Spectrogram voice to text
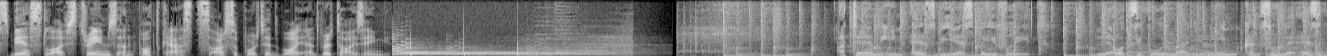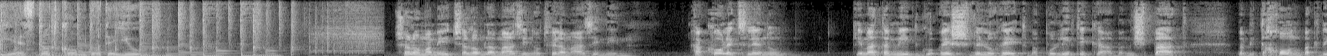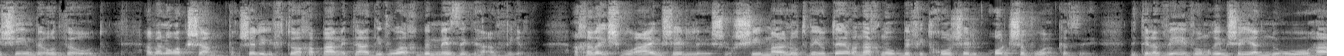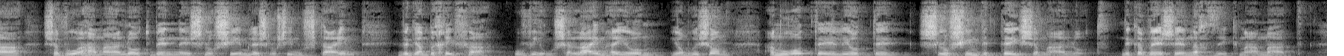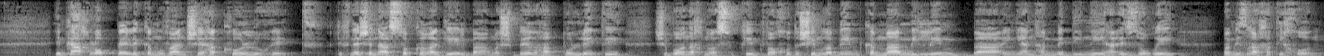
SBS live streams and podcasts are supported by advertising. אתם עם SBS בעברית. לעוד סיפורים מעניינים, כנסו ל-sbs.com.au. שלום עמית, שלום למאזינות ולמאזינים. הכל אצלנו כמעט תמיד גועש ולוהט בפוליטיקה, במשפט, בביטחון, בכבישים ועוד ועוד. אבל לא רק שם, תרשה לי לפתוח הפעם את הדיווח במזג האוויר. אחרי שבועיים של 30 מעלות ויותר, אנחנו בפתחו של עוד שבוע כזה. בתל אביב אומרים שינועו השבוע המעלות בין 30 ל-32, וגם בחיפה. ובירושלים היום, יום ראשון, אמורות אה, להיות 39 אה, מעלות. נקווה שנחזיק מעמד. אם כך, לא פלא כמובן שהכל לוהט. לפני שנעסוק כרגיל במשבר הפוליטי שבו אנחנו עסוקים כבר חודשים רבים, כמה מילים בעניין המדיני האזורי במזרח התיכון.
